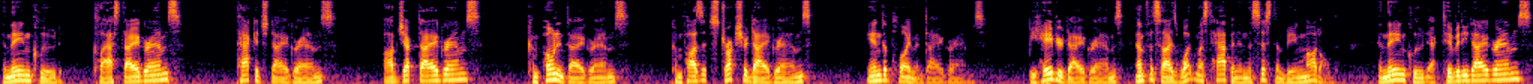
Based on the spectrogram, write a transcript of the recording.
and they include class diagrams, package diagrams, object diagrams, component diagrams, composite structure diagrams, and deployment diagrams. Behavior diagrams emphasize what must happen in the system being modeled, and they include activity diagrams,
